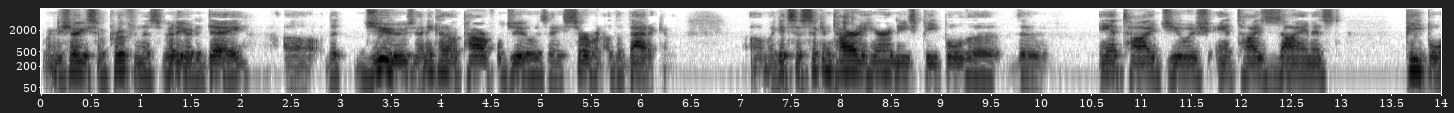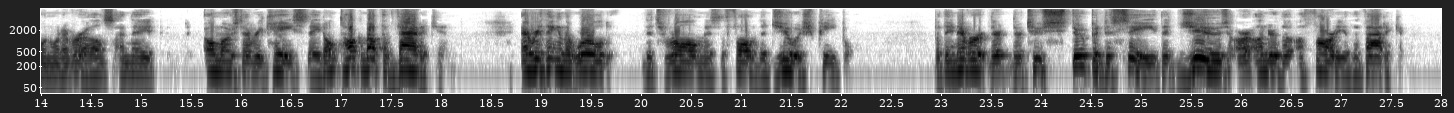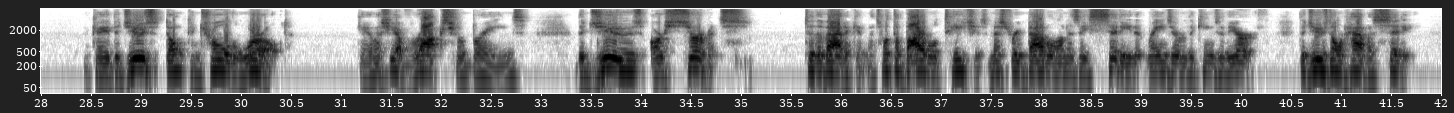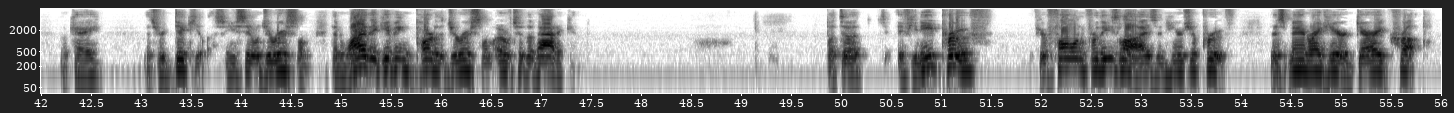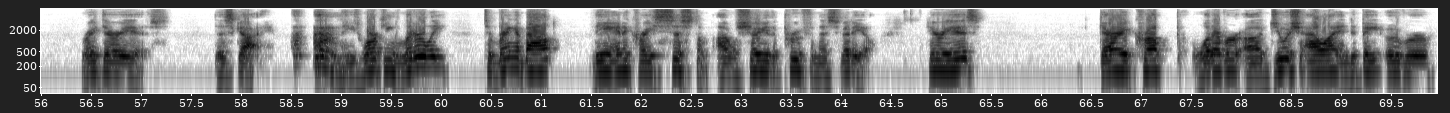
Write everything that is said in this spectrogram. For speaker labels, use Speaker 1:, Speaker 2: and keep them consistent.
Speaker 1: I'm going to show you some proof in this video today uh, that Jews, any kind of a powerful Jew, is a servant of the Vatican. Um, I get so sick and tired of hearing these people, the the anti-Jewish, anti-Zionist people, and whatever else, and they almost every case they don't talk about the Vatican. Everything in the world that's wrong is the fault of the Jewish people. But they never they're they're too stupid to see that Jews are under the authority of the Vatican. Okay, the Jews don't control the world. Okay, unless you have rocks for brains. The Jews are servants to the Vatican. That's what the Bible teaches. Mystery Babylon is a city that reigns over the kings of the earth. The Jews don't have a city. Okay, that's ridiculous. And you say, well, Jerusalem. Then why are they giving part of the Jerusalem over to the Vatican? But uh, if you need proof, if you're falling for these lies, and here's your proof. This man right here, Gary Krupp, right there he is. This guy. He's working literally to bring about the Antichrist system. I will show you the proof in this video. Here he is, Gary Krupp, whatever, Jewish ally in debate over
